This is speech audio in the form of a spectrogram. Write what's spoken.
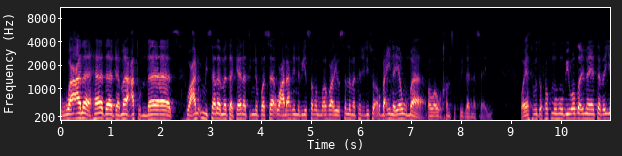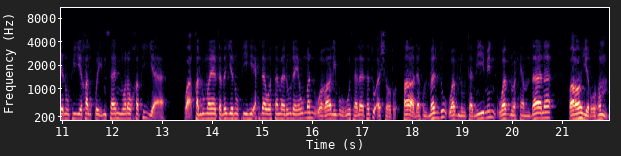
وعلى هذا جماعة الناس وعن أم سلمة كانت النفساء على عهد النبي صلى الله عليه وسلم تجلس أربعين يوما رواه الخمسة إلا النسائي. ويثبت حكمه بوضع ما يتبين فيه خلق إنسان ولو خفيا وأقل ما يتبين فيه إحدى وثمانون يوما وغالبه ثلاثة أشهر. قاله المجد وابن تميم وابن حمدان وغيرهم.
